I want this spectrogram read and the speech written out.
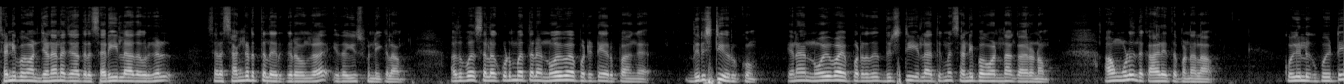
சனி பகவான் ஜனனஜாதத்தில் சரியில்லாதவர்கள் சில சங்கடத்தில் இருக்கிறவங்க இதை யூஸ் பண்ணிக்கலாம். அதுபோல் சில குடும்பத்தில் நோய்வாய்ப்பட்டுகிட்டே இருப்பாங்க. திருஷ்டி இருக்கும். ஏன்னா நோய்வாய்ப்படுறது திருஷ்டி எல்லாத்துக்குமே சனி பகவான் தான் காரணம். அவங்களும் இந்த காரியத்தை பண்ணலாம். கோயிலுக்கு போயிட்டு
